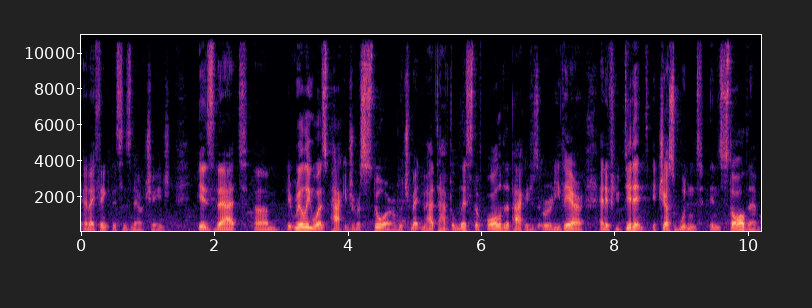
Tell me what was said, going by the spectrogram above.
and I think this has now changed, is that um, it really was package restore, which meant you had to have the list of all of the packages already there, and if you didn't, it just wouldn't install them.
